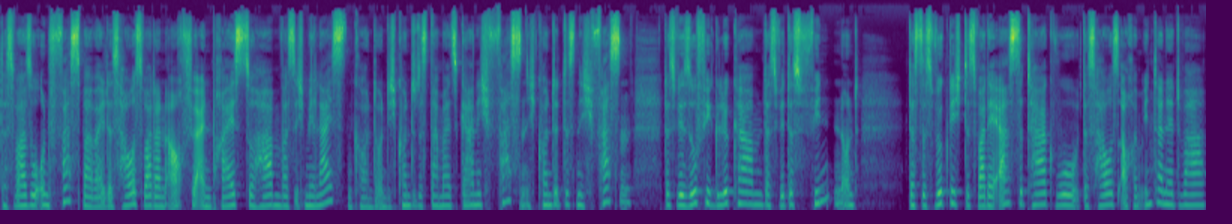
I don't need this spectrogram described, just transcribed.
das war so unfassbar, weil das Haus war dann auch für einen Preis zu haben, was ich mir leisten konnte. Und ich konnte das damals gar nicht fassen. Ich konnte das nicht fassen, dass wir so viel Glück haben, dass wir das finden und dass das wirklich, das war der erste Tag, wo das Haus auch im Internet war.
